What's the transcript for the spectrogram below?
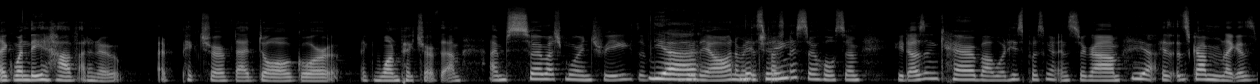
Like when they have I don't know a picture of their dog or like one picture of them, I'm so much more intrigued of Yeah, who they are. And I'm like, this person is so wholesome. He doesn't care about what he's posting on Instagram. yeah. His Instagram like is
